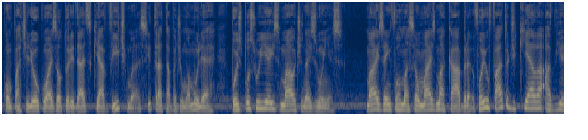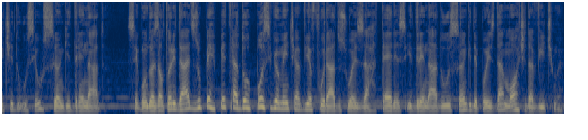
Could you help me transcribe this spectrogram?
compartilhou com as autoridades que a vítima se tratava de uma mulher, pois possuía esmalte nas unhas. Mas a informação mais macabra foi o fato de que ela havia tido o seu sangue drenado. Segundo as autoridades, o perpetrador possivelmente havia furado suas artérias e drenado o sangue depois da morte da vítima.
